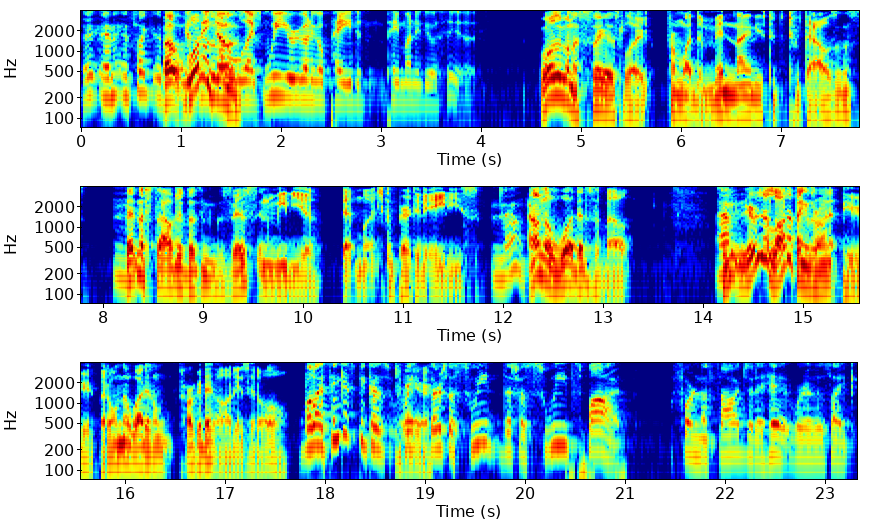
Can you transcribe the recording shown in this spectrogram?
And it's like it's Oh, Because What they know gonna like we are gonna go pay to pay money to go see it. What I was gonna say is like from like the mid '90s to the 2000s, Mm-hmm. that nostalgia doesn't exist in media that much compared to the '80s. no I don't know what that's about. Um, mean, there was a lot of things around that period, but I don't know why they don't target that audience at all. Well, I think it's because we, rare. there's a sweet there's a sweet spot for nostalgia to hit where it was like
